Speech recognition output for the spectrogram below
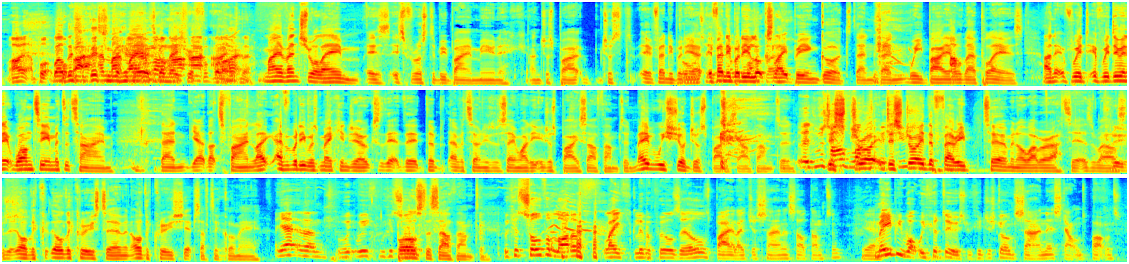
I, but, Well, this, is- this is my- my- nature of football, my, my eventual aim is, is for us to be Bayern Munich and just buy just if anybody Go if anybody looks place. like being good then then we buy all their players. And if we if we're doing it one team at a time then yeah that's fine. Like everybody was making jokes. The, the, the Evertonians were saying why don't you just buy Southampton? Maybe we should just buy Southampton. It resolved destroy destroy the ferry terminal while we're at it as well. So Cruise. all the all the cruise terminal all the cruise ships have to come here. Yeah, and we, we, we could balls solve, to Southampton. we could solve a lot of like Liverpool's ills by like just signing Southampton. Yeah. Maybe what we could do is we could just go and sign their scouting department.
